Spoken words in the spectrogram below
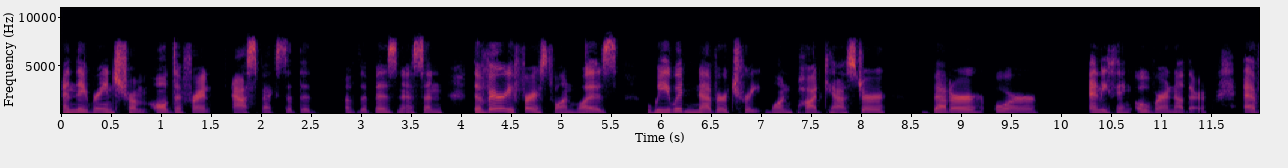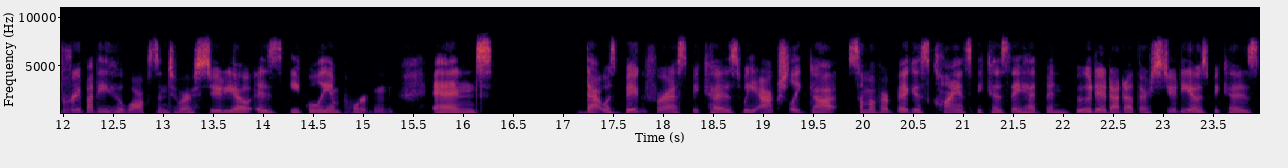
and they ranged from all different aspects of the of the business. And the very first one was we would never treat one podcaster better or anything over another. Everybody who walks into our studio is equally important. And that was big for us because we actually got some of our biggest clients because they had been booted at other studios because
